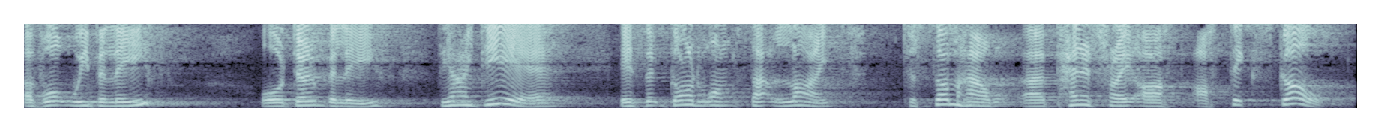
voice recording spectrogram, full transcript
of what we believe or don't believe. The idea is that God wants that light to somehow uh, penetrate our, our thick skull.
